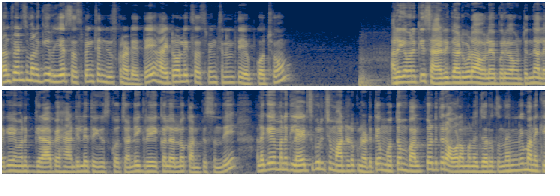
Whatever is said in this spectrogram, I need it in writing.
అండ్ ఫ్రెండ్స్ మనకి రియర్ సస్పెన్షన్ చూసుకున్నట్టయితే హైడ్రాలిక్ సస్పెన్షన్ అయితే చెప్పుకోవచ్చు. అలాగే మనకి శారీ గార్డ్ కూడా అవైలబుల్గా ఉంటుంది. అలాగే మనకి గ్రాబ్ హ్యాండిల్ అయితే చూసుకోవచ్చు అండి గ్రే కలర్లో కనిపిస్తుంది. అలాగే మనకి లైట్స్ గురించి మాట్లాడుకున్నట్టయితే మొత్తం బల్బ్ తోటి అయితే రావడం అనేది జరుగుతుంది. మనకి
